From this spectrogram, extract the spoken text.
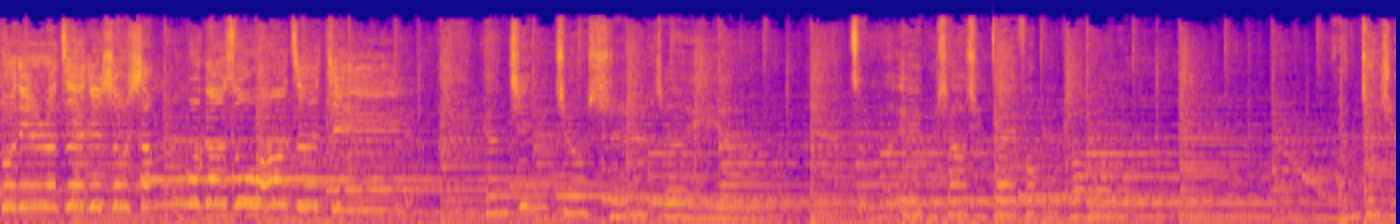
不停让自己受伤我告诉我自己感情就是这样小心太疯狂。反正现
